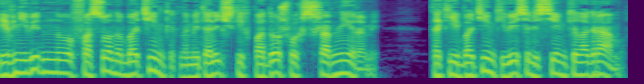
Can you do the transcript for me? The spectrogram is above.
и в невиданного фасона ботинках на металлических подошвах с шарнирами. Такие ботинки весили семь килограммов.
